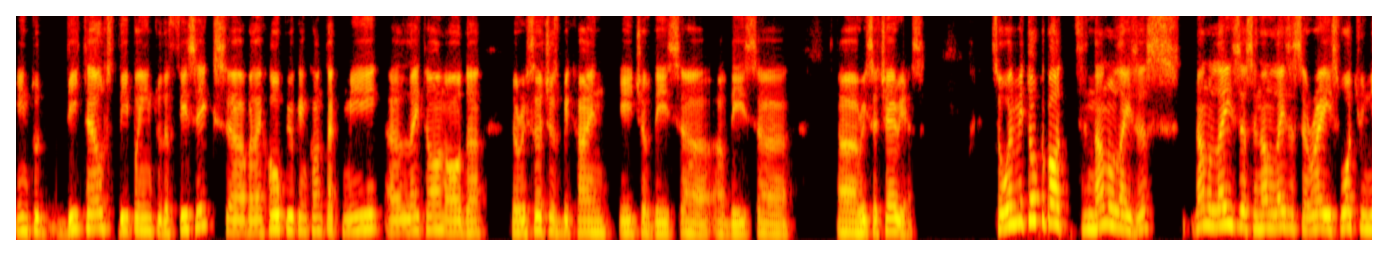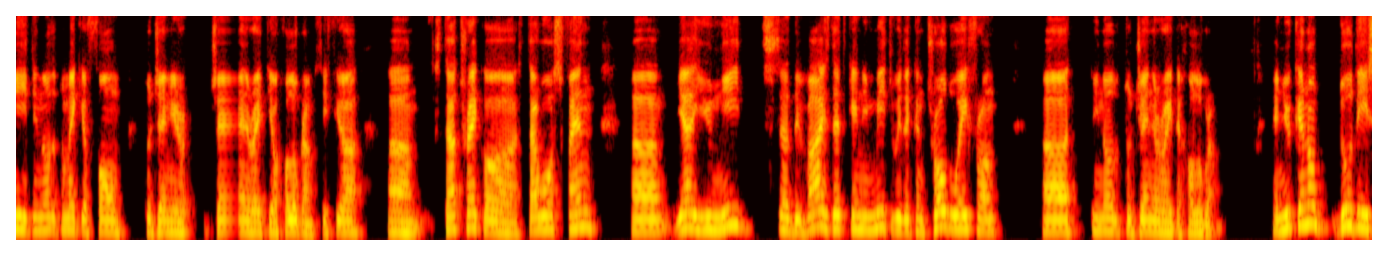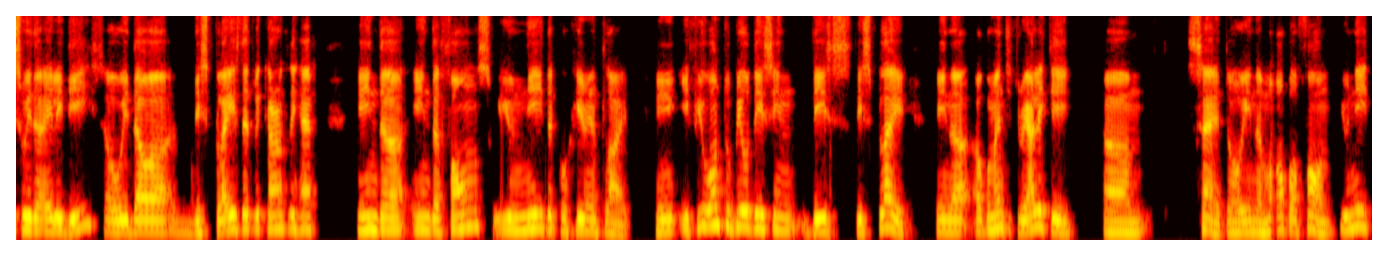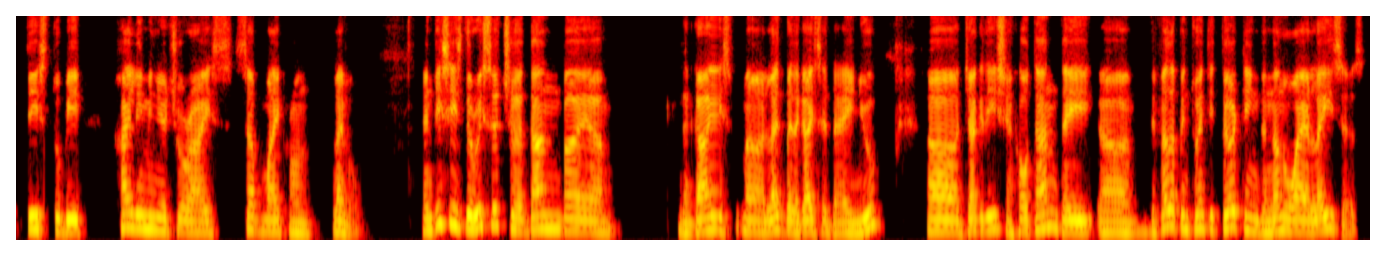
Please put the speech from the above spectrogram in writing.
into details, deeper into the physics, uh, but I hope you can contact me uh, later on or the, the researchers behind each of these, uh, of these uh, uh, research areas. So when we talk about nanolasers, nanolasers and nanolasers array is what you need in order to make your phone to gener generate your holograms. If you're um, Star Trek or Star Wars fan, um, yeah, you need a device that can emit with a controlled wavefront uh, in order to generate a hologram. And you cannot do this with the LED. So with our displays that we currently have in the, in the phones, you need a coherent light. If you want to build this in this display in augmented reality um, set or in a mobile phone, you need this to be highly miniaturized sub-micron level. And this is the research uh, done by um, the guys, uh, led by the guys at the ANU, uh, Jagadish and Hoe Tan. They uh, developed in 2013 the nanowire lasers,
